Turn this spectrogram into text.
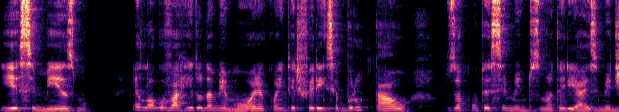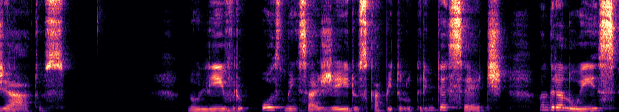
E esse mesmo é logo varrido da memória com a interferência brutal dos acontecimentos materiais imediatos. No livro Os Mensageiros, capítulo 37, André Luiz,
